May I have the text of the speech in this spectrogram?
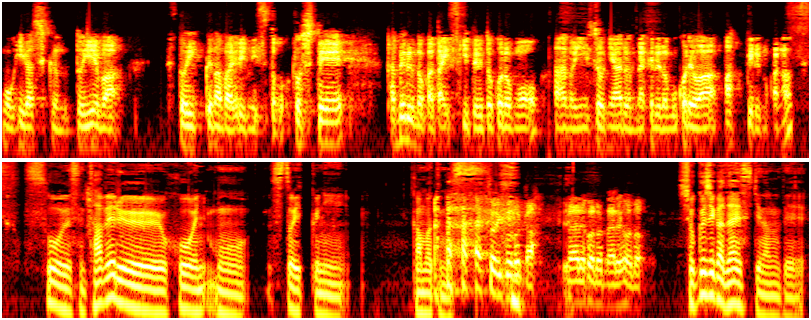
もう東くんといえば、ストイックなバイオリニスト、そして食べるのが大好きというところも、あの、印象にあるんだけれども、これは合ってるのかな？そうですね、食べる方にもストイックに頑張ってます。そういうことか。なるほど、なるほど。食事が大好きなので、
